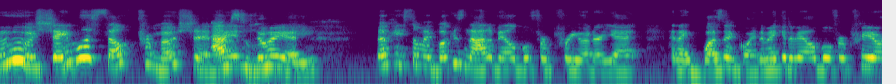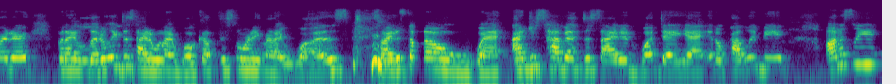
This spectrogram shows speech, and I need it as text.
Ooh, shameless self promotion. I enjoy it. Okay, so my book is not available for pre order yet. And I wasn't going to make it available for pre order, but I literally decided when I woke up this morning that I was. So I just don't know when. I just haven't decided what day yet. It'll probably be, honestly,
